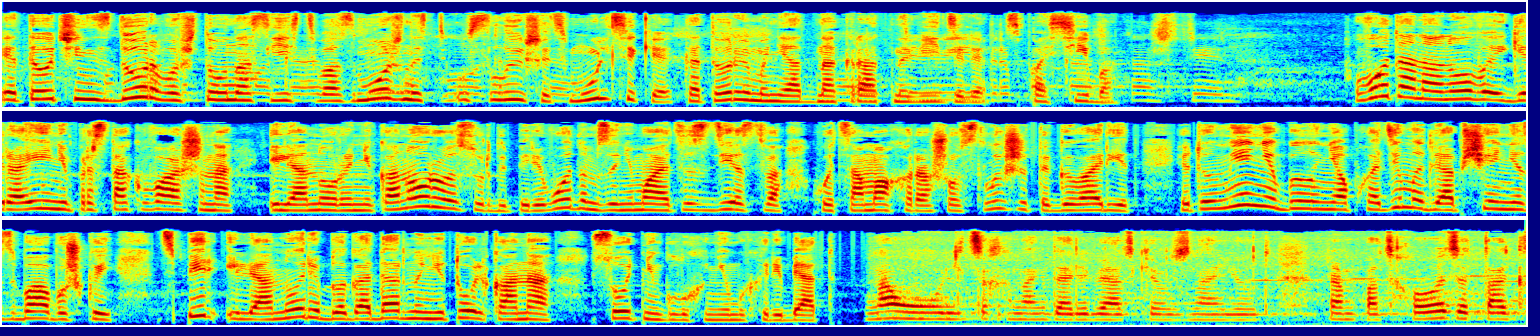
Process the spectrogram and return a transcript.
Это очень здорово, что у нас есть возможность услышать мультики, которые мы неоднократно видели. Спасибо. Вот она, новая героиня Простоквашина. Элеонора Никанорова сурдопереводом занимается с детства, хоть сама хорошо слышит и говорит. Это умение было необходимо для общения с бабушкой. Теперь Элеоноре благодарна не только она, сотни глухонемых ребят. На улицах иногда ребятки узнают, прям подходят, так,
